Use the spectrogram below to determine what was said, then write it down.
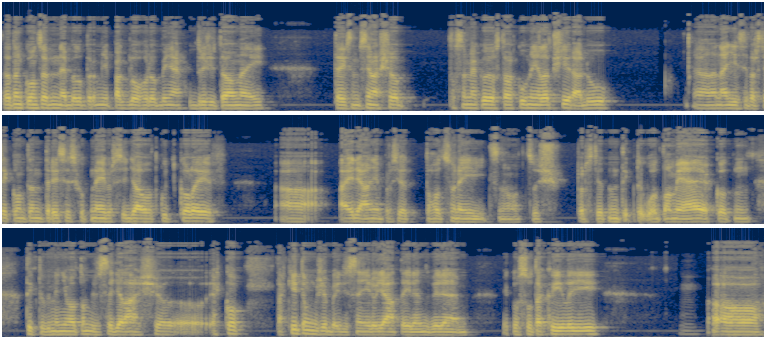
ten koncept nebyl pro mě pak dlouhodobě nějak udržitelný, takže jsem si našel, to jsem jako dostal takovou nejlepší radu, uh, najdi si prostě content, který jsi schopný prostě dělat odkudkoliv, a, a ideálně prostě toho, co nejvíc, no, což prostě ten TikTok o tom je, jako ten TikTok není o tom, že se děláš, eh, jako taky to může být, že se někdo dělá týden s videem, jako jsou takový lidi, uh,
